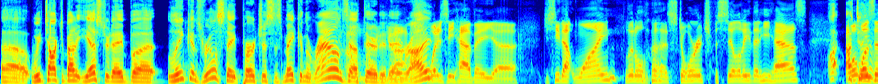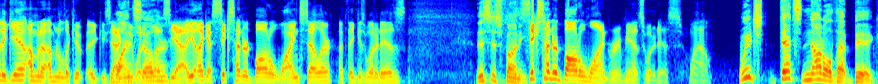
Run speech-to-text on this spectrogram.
uh, we talked about it yesterday, but Lincoln's real estate purchase is making the rounds out Oh there today, gosh. right? What does he have? A uh, do you see that wine little uh, storage facility that he has? I- what was you- it again? I'm gonna I'm gonna look at exactly what cellar? it was. Yeah, like a 600 bottle wine cellar. I think is what it is. this is funny, 600 bottle wine room. Yeah, that's what it is. Wow. which that's not all that big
